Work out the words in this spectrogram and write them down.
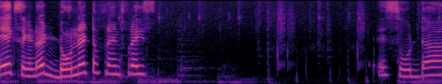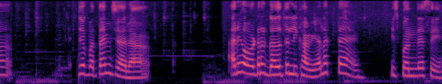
एक second donut french fries. Soda. मुझे पता नहीं चल। अरे ऑर्डर गलत लिखा गया, लगता है, इस बंदे से।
